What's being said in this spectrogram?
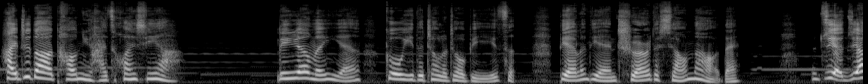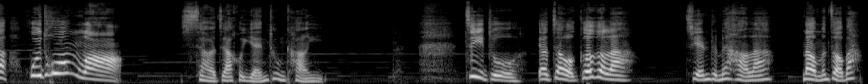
还知道讨女孩子欢心啊！林渊闻言，故意的皱了皱鼻子，点了点池儿的小脑袋。姐姐会痛了。小家伙严重抗议。记住要叫我哥哥了。既然准备好了，那我们走吧。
